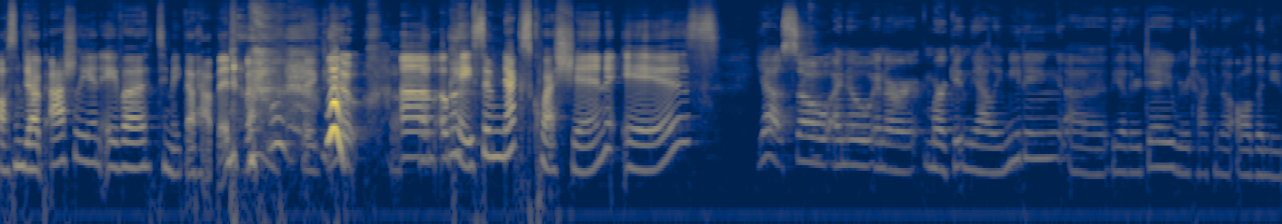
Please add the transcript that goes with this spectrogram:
Awesome job, Ashley and Ava, to make that happen. Thank you. um, okay, so next question is Yeah, so I know in our Market in the Alley meeting uh, the other day, we were talking about all the new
